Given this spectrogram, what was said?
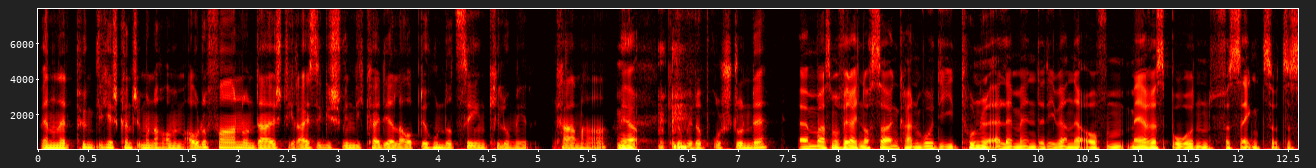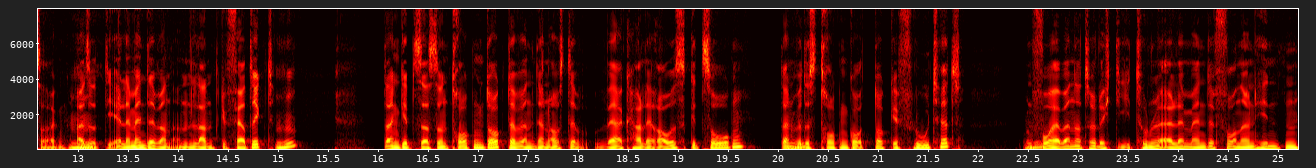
wenn er nicht pünktlich ist, kannst du immer noch auch mit dem Auto fahren und da ist die Reisegeschwindigkeit die erlaubte 110 Kilometer km/h, Ja. Kilometer pro Stunde. Ähm, was man vielleicht noch sagen kann, wo die Tunnelelemente, die werden ja auf dem Meeresboden versenkt sozusagen. Also die Elemente werden an Land gefertigt. Mhm. Dann gibt es da so einen Trockendock, da werden dann aus der Werkhalle rausgezogen. Dann wird das Trockendock geflutet. Und vorher werden natürlich die Tunnelelemente vorne und hinten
